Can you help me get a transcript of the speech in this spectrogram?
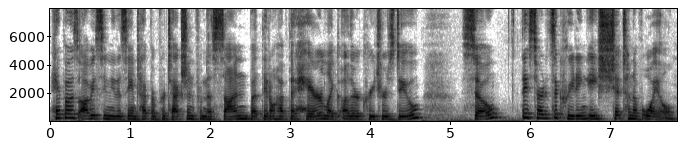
Hippos obviously need the same type of protection from the sun, but they don't have the hair like other creatures do. So, they started secreting a shit ton of oil,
